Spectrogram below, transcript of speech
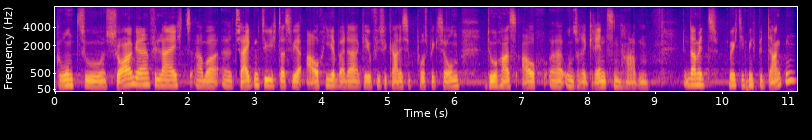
Grund zu Sorge vielleicht, aber äh, zeigt natürlich, dass wir auch hier bei der geophysikalischen Prospektion durchaus auch äh, unsere Grenzen haben. Und damit möchte ich mich bedanken.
